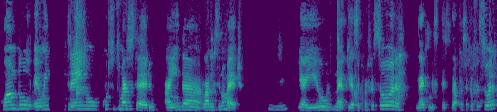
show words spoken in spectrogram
quando eu entrei no curso de magistério, ainda lá no ensino médio. E aí eu, né, eu queria ser professora, né, comecei a estudar para ser professora,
